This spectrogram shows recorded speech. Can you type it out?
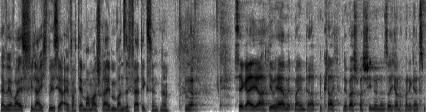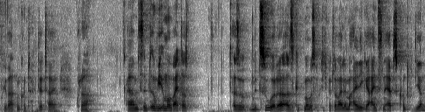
Na, wer weiß, vielleicht will es ja einfach der Mama schreiben, wann sie fertig sind. Ne? Ja. Sehr geil, ja. Hierher mit meinen Daten. Klar, ich habe eine Waschmaschine und dann soll ich auch noch meine ganzen privaten Kontakte teilen. Klar. Ähm, es nimmt irgendwie immer weiter also mit zu, oder? Also es gibt, man muss wirklich mittlerweile mal einige einzelne Apps kontrollieren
